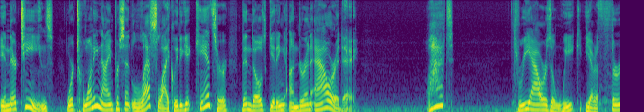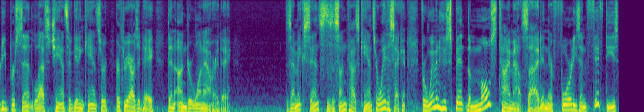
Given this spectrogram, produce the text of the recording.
in their teens were 29% less likely to get cancer than those getting under an hour a day. What? Three hours a week, you have a 30% less chance of getting cancer, or three hours a day, than under one hour a day. Does that make sense? Does the sun cause cancer? Wait a second. For women who spent the most time outside in their 40s and 50s,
